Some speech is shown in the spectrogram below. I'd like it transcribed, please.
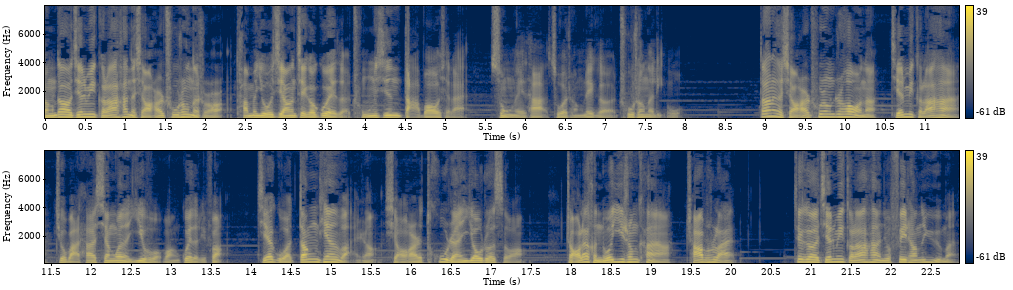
等到杰米·格拉汉的小孩出生的时候，他们又将这个柜子重新打包起来，送给他做成这个出生的礼物。当那个小孩出生之后呢，杰米·格拉汉就把他相关的衣服往柜子里放。结果当天晚上，小孩突然夭折死亡，找来很多医生看啊，查不出来。这个杰米·格拉汉就非常的郁闷。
